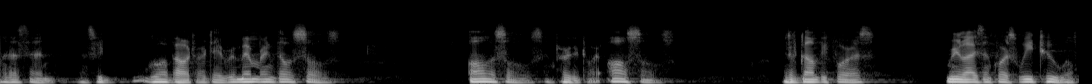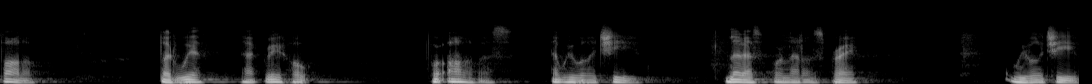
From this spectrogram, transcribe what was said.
Let us then, as we go about our day, remembering those souls all the souls in purgatory, all souls that have gone before us, realizing, of course, we too will follow, but with that great hope for all of us that we will achieve. Let us, or let us pray, we will achieve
